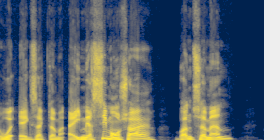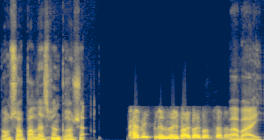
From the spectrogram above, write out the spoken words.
Oui, exactement. Hey, merci, mon cher. Bonne semaine. On se reparle la semaine prochaine. Avec plaisir. Bye bye, bonne semaine. Bye bye.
